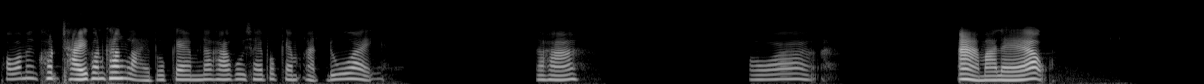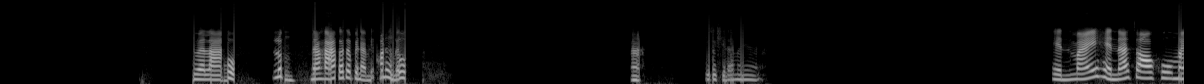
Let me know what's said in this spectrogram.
เพราะว่ามันใช้ค่อนข้างหลายโปรแกรมนะคะ ครูใช้โปรแกรมอัดด้วยนะคะ เพราะว่า อ่ามาแล้ว เวลาลูกนะคะ ก็จะเป็นแบบนี้ข้อหนึ่งลูกอะครูจะเขียนได้ไหมเห็นไหม เห็นหน้าจอครูไหม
